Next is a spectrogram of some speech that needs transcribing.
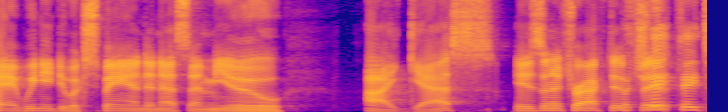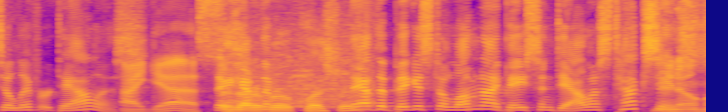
hey, we need to expand in SMU. I guess is an attractive but fit. Jake, they deliver Dallas. I guess. They Is that have a the- real question? They have the biggest alumni base in Dallas, Texas. You know,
